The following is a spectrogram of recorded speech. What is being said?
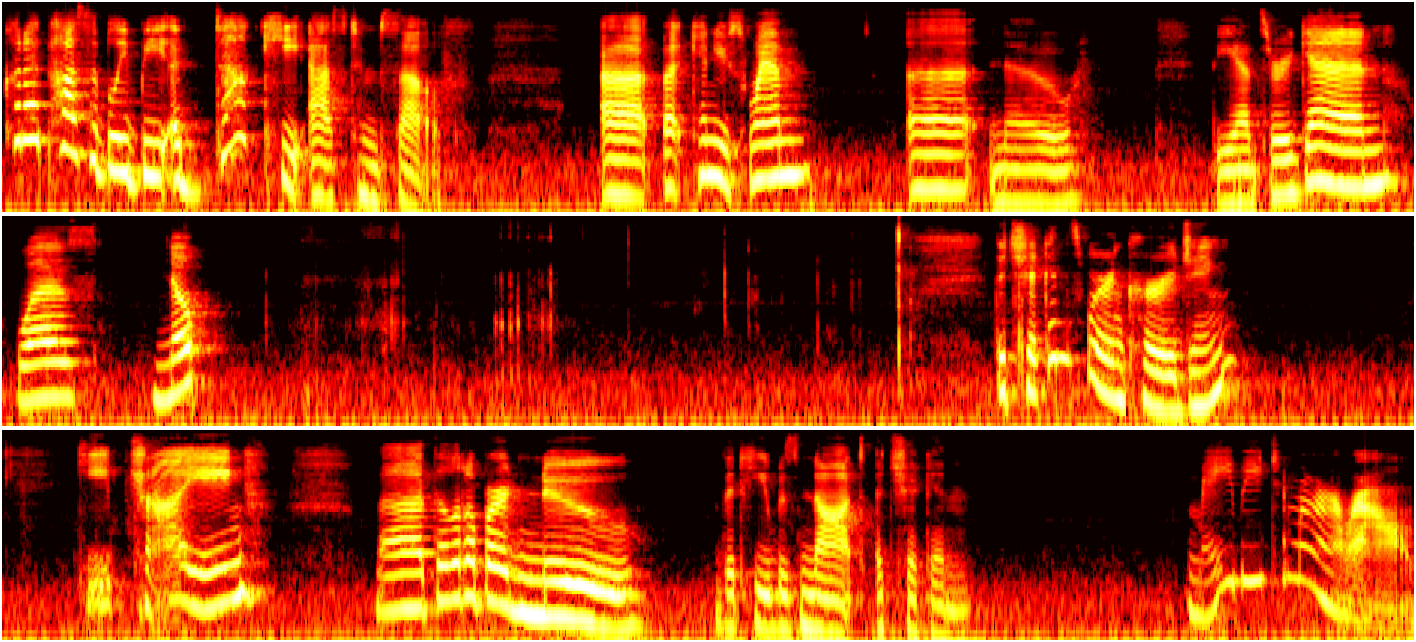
Could I possibly be a duck, he asked himself. Uh, but can you swim? Uh, no. The answer again was nope. The chickens were encouraging. Keep trying. But the little bird knew that he was not a chicken. Maybe tomorrow.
